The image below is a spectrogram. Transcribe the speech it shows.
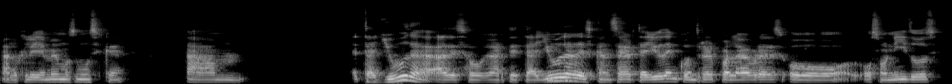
a lo que le llamemos música, te ayuda a desahogarte, te ayuda a descansar, te ayuda a encontrar palabras o, sonidos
